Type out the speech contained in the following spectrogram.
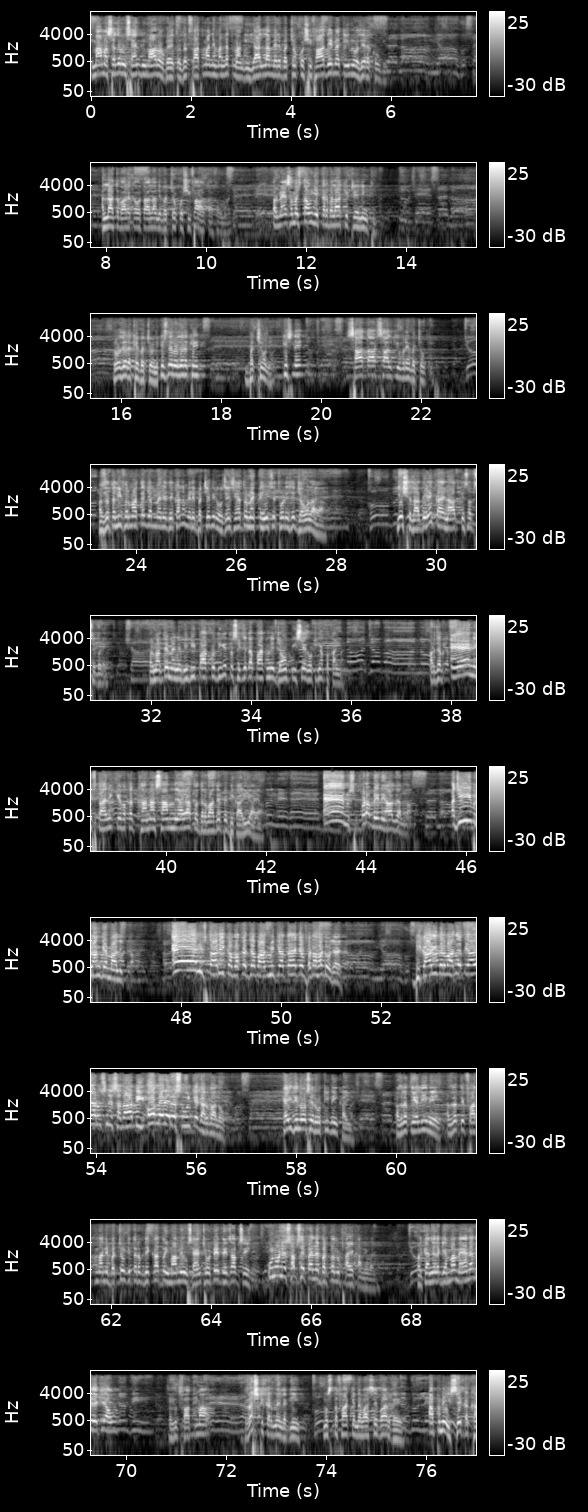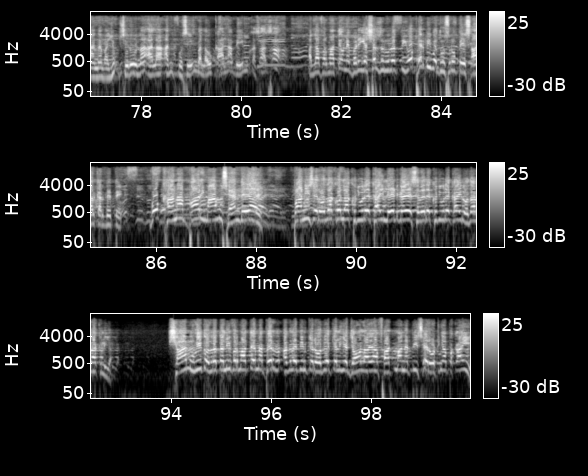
امام حسن اور حسین بیمار ہو گئے تو حضرت فاطمہ نے منت مانگی، یا اللہ میرے بچوں کو شفا دے، میں تین روزے رکھوں گی۔ اللہ تبارک و تعالیٰ نے بچوں کو شفا آتا فرما دی اور میں سمجھتا ہوں یہ کربلا کی ٹریننگ تھی۔ روزے رکھے بچوں نے۔ کس نے روزے رکھے؟ بچوں نے۔ کس نے؟ سات آٹھ سال کی عمریں بچوں کی۔ حضرت علی فرماتے ہیں، جب میں نے دیکھا نا میرے بچے بھی روزے سے ہیں تو میں کہیں سے تھوڑے سے جون لایا۔ یہ شہزادے ہیں کائنات کے سب سے بڑے۔ فرماتے ہیں، میں نے بی بی پاک کو دیے تو سیدہ پاک نے جون پیسے روٹیاں پکائیں۔ اور جب این افطاری کے وقت کھانا سامنے آیا تو دروازے پہ بھکاری آیا۔ این اس بڑا بے نیاز ہے اللہ۔ عجیب رنگ ہے مالک کا۔ این افطاری کا وقت جب آدمی کہتا ہے کہ فٹافٹ ہو جائے۔ بھکاری دروازے پہ آیا اور اس نے صدا دی، او میرے رسول کے گھر والوں کئی دنوں سے روٹی نہیں کھائی۔ حضرت علی نے، حضرت فاطمہ نے بچوں کی طرف دیکھا تو امام حسین چھوٹے تھے سب سے۔ انہوں نے سب سے پہلے برتن اٹھائے کھانے والے۔ اور کہنے لگے، اماں، میں نہ دیکھے آؤں۔ حضرت فاطمہ رشک کرنے لگی مصطفیٰ کے نواسے بار گئے۔ اپنے حصے کا کھانا وَيُبْسِرُونَ عَلَىٰ أَنفُسِهِمْ وَلَوْ اللہ فرماتے انہیں بڑی اشد ضرورت بھی ہو پھر بھی وہ دوسروں پہ اثار کر دیتے۔ ہیں وہ کھانا بار امام حسین دے آئے۔ پانی سے روزہ کھولا، کھجورے کھائی، لیٹ گئے، سویرے کھجورے کھائی، روزہ رکھ لیا۔ شام ہوئی تو حضرت علی فرماتے ہیں، میں پھر اگلے دن کے روزے کے لیے جون لایا، فاطمہ نے پیچھے روٹیاں پکائیں۔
